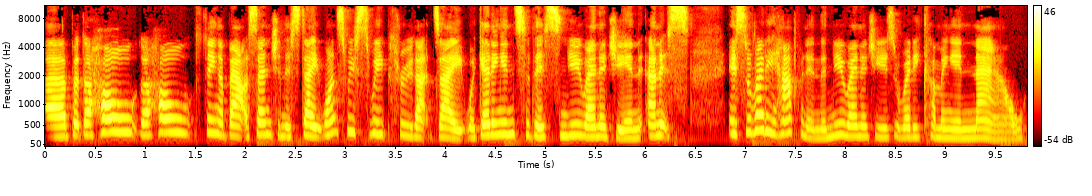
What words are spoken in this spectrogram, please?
Uh, but the whole the whole thing about ascension this date once we sweep through that date we're getting into this new energy and, and it's it's already happening the new energy is already coming in now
